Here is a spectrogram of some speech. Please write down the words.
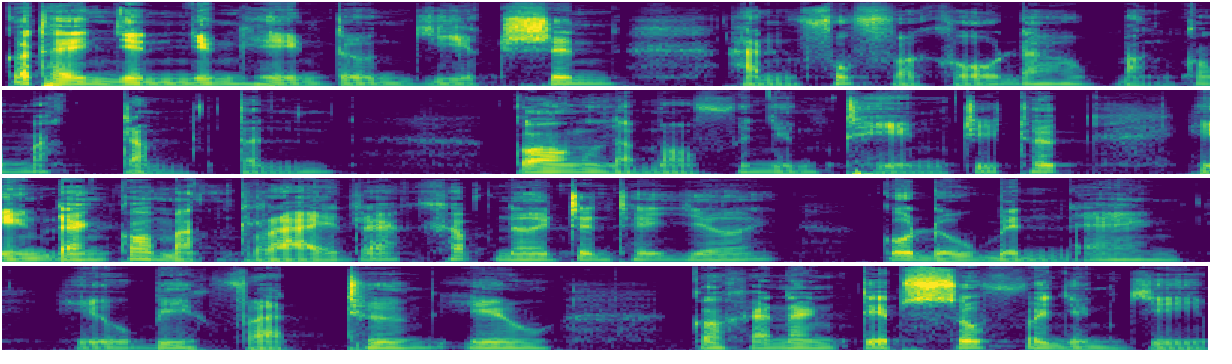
có thể nhìn những hiện tượng diệt sinh, hạnh phúc và khổ đau bằng con mắt trầm tĩnh. Con là một với những thiện tri thức hiện đang có mặt rải rác khắp nơi trên thế giới, có đủ bình an, hiểu biết và thương yêu, có khả năng tiếp xúc với những gì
